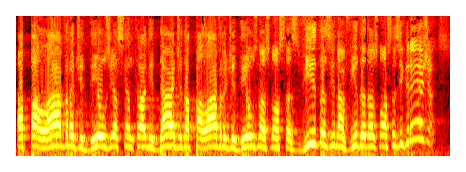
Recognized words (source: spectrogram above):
a palavra de Deus e a centralidade da palavra de Deus nas nossas vidas e na vida das nossas igrejas.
